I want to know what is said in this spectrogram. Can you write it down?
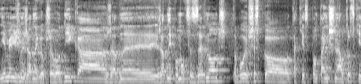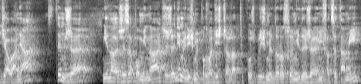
Nie mieliśmy żadnego przewodnika, żadnej pomocy z zewnątrz. To były wszystko takie spontaniczne, autorskie działania. Z tym, że nie należy zapominać, że nie mieliśmy po 20 lat, tylko już byliśmy dorosłymi, dojrzałymi facetami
